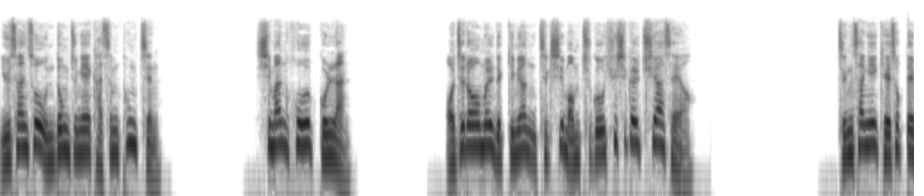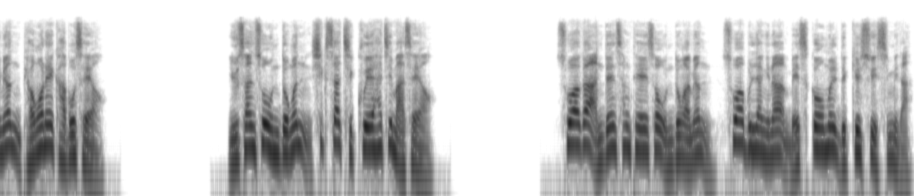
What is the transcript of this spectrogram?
유산소 운동 중에 가슴 통증, 심한 호흡 곤란, 어지러움을 느끼면 즉시 멈추고 휴식을 취하세요. 증상이 계속되면 병원에 가보세요. 유산소 운동은 식사 직후에 하지 마세요. 소화가 안 된 상태에서 운동하면 소화불량이나 메스꺼움을 느낄 수 있습니다.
